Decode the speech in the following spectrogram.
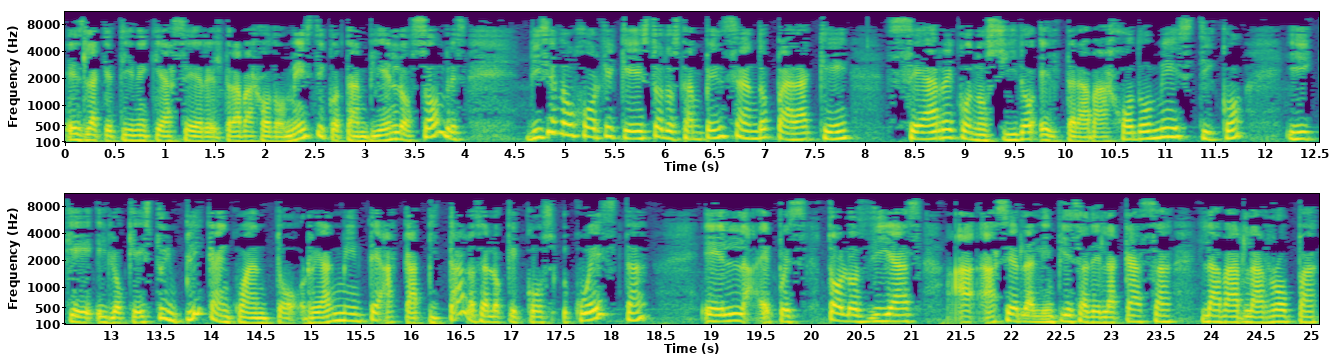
es la que tiene que hacer el trabajo doméstico, también los hombres. Dice don Jorge que esto lo están pensando para que sea reconocido el trabajo doméstico y que y lo que esto implica en cuanto realmente a capital, o sea, lo que cuesta el eh, pues todos los días a- hacer la limpieza de la casa, lavar la ropa,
